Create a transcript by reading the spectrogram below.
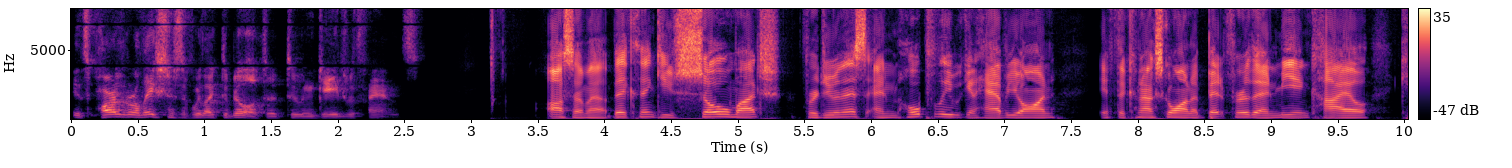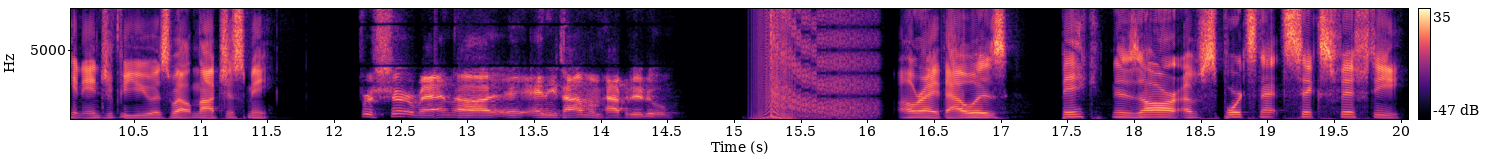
it's part of the relationship we like to build to, to engage with fans. Awesome. Uh, Vic, thank you so much for doing this. And hopefully we can have you on if the Canucks go on a bit further and me and Kyle can interview you as well, not just me. For sure, man. Uh, anytime, I'm happy to do them. All right. That was Vic Nazar of Sportsnet 650.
